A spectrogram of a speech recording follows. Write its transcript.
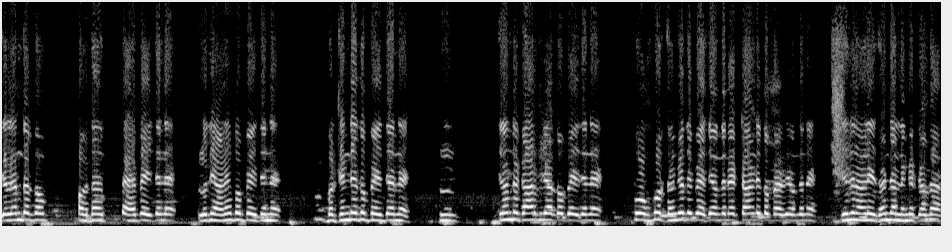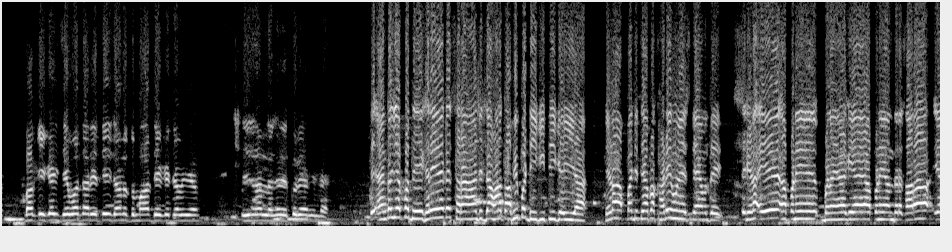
ਜਲੰਧਰ ਤੋਂ ਭਗਤਾਂ ਪੈਸੇ ਭੇਜਦੇ ਨੇ, ਲੁਧਿਆਣੇ ਤੋਂ ਭੇਜਦੇ ਨੇ, ਬਠਿੰਡੇ ਤੋਂ ਭੇਜਦੇ ਨੇ ਜਲੰਧਰ ਕਾਰ ਬਾਜ਼ਾਰ ਤੋਂ ਭੇਜਦੇ ਨੇ, ਭੋਗਪੁਰ ਸੰਗਤ ਦੇ ਪੈਸੇ ਹੁੰਦੇ ਨੇ, ਟਾਂਡੇ ਤੋਂ ਪੈਸੇ ਹੁੰਦੇ ਨੇ, ਜਿਹਦੇ ਨਾਲ ਇਹ ਸਾਂਝਾ ਲੰਗਰ ਚੱਲਦਾ, ਬਾਕੀ ਕਈ ਸੇਵਾਦਾਰ ਇੱਥੇ ਹੀ ਸਾਨੂੰ ਸਮਾਨ ਦੇ ਕੇ ਚਲੇ ਜਾਣ, ਜਿਹਦੇ ਨਾਲ ਲੰਗਰ ਤੁਰਿਆ ਰਹਿੰਦਾ। ਤੇ ਅੰਕਲ ਜੀ ਆਪਾਂ ਦੇਖ ਰਹੇ ਆ ਕਿ ਸਰਾਂ ਜਿੱਦਾਂ ਹੁਣ ਕਾਫੀ ਵੱਡੀ ਕੀਤੀ ਗਈ ਆ ਜਿਹੜਾ ਆਪਾਂ ਜਿੱਥੇ ਆਪਾਂ ਖੜੇ ਹੋਏ ਇਸ ਟਾਈਮ ਤੇ ਤੇ ਜਿਹੜਾ ਇਹ ਆਪਣੇ ਬਣਾਇਆ ਗਿਆ ਹੈ ਆਪਣੇ ਅੰਦਰ ਸਾਰਾ ਇਹ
